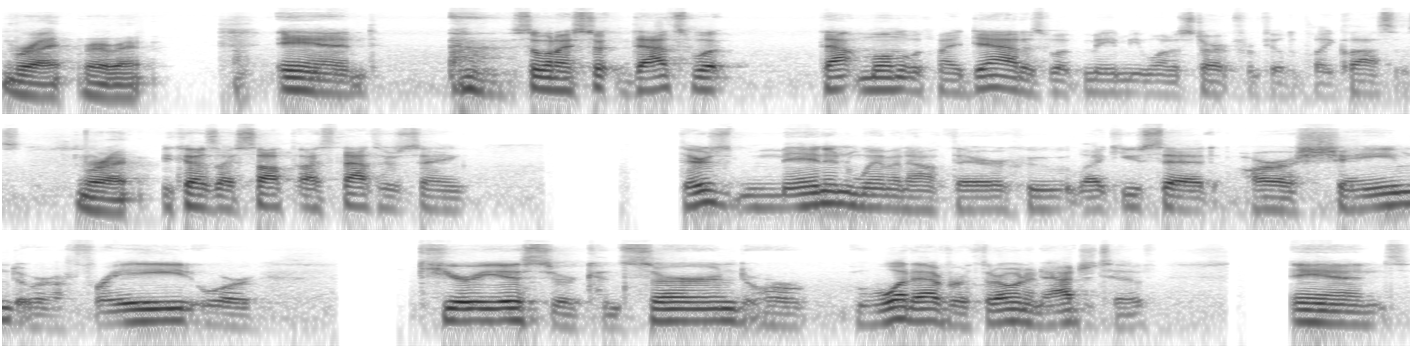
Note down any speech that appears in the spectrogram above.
Right, right, right. And so when I start, that's what that moment with my dad is what made me want to start from field to plate classes. Right. Because I saw, I sat there saying, there's men and women out there who, like you said, are ashamed or afraid or curious or concerned or whatever, throw in an adjective, and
